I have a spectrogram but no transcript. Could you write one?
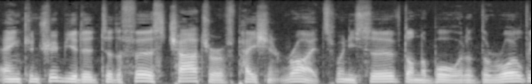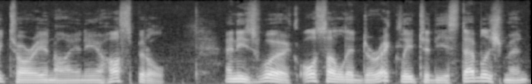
and contributed to the first Charter of Patient Rights when he served on the board of the Royal Victorian Ear Hospital. And his work also led directly to the establishment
